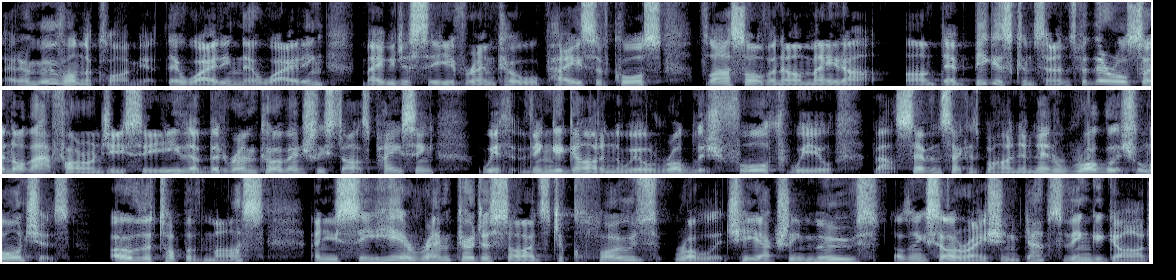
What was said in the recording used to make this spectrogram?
They don't move on the climb yet. They're waiting, they're waiting, maybe to see if Remco will pace. Of course, Vlasov and Almeida aren't their biggest concerns, but they're also not that far on GC either. But Remco eventually starts pacing with Vingegaard in the wheel, Roglic fourth wheel, about seven seconds behind them. Then Roglic launches over the top of Mas, and you see here Remco decides to close Roglic. He actually moves, does an acceleration, gaps Vingegaard,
